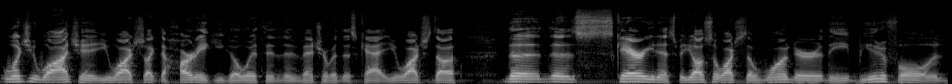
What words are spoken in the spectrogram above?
once you watch it, you watch like the heartache you go with in the adventure with this cat. You watch the the the scariness, but you also watch the wonder, the beautiful, and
